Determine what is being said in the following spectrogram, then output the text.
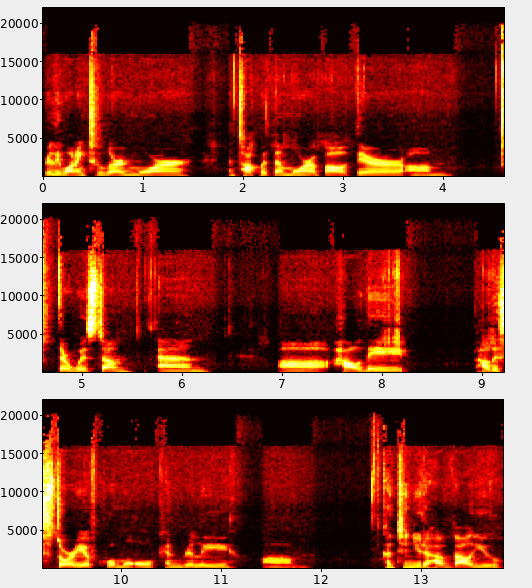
really wanting to learn more and talk with them more about their um, their wisdom and uh, how they how this story of Kuamo'o can really um, continue to have value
